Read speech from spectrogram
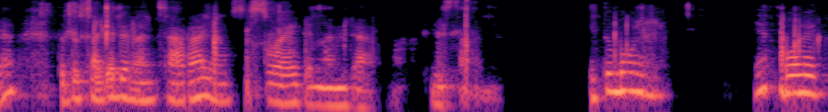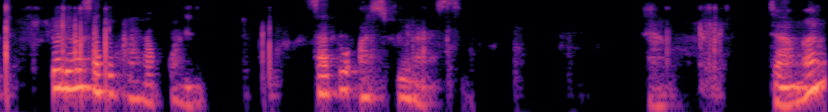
ya. Tentu saja dengan cara yang sesuai dengan dharma misalnya. Itu boleh ya boleh. Itu adalah satu harapan satu aspirasi. Nah, jangan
